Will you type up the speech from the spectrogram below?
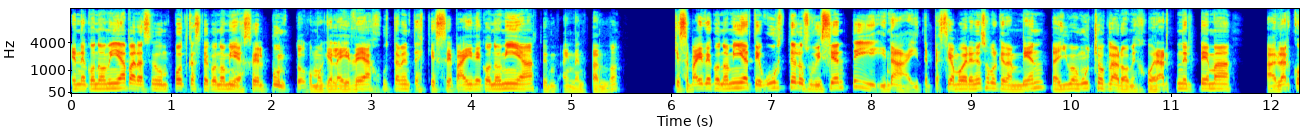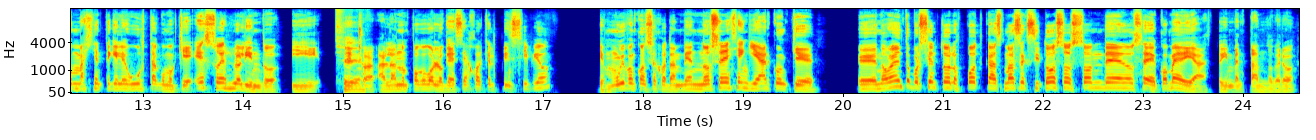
en economía para hacer un podcast de economía, ese es el punto. Como que la idea justamente es que sepáis de economía, estoy inventando, que sepáis de economía, te guste lo suficiente y, y, nada, y te empecé a mover en eso porque también te ayuda mucho, claro, a mejorarte en el tema, a hablar con más gente que le gusta, como que eso es lo lindo. Y sí. de hecho, hablando un poco con lo que decía Jorge al principio, que es muy buen consejo también, no se dejen guiar con que eh, 90% de los podcasts más exitosos son de, no sé, comedia, estoy inventando, pero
